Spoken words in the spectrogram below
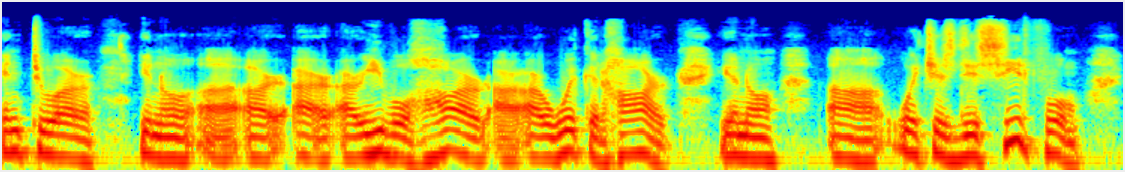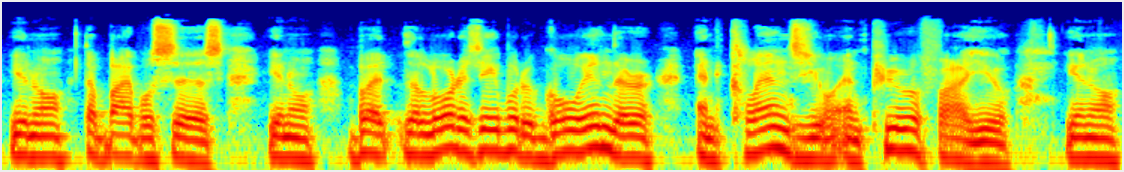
into our you know uh, our, our, our evil heart our, our wicked heart you know uh, which is deceitful you know the bible says you know. But but the Lord is able to go in there and cleanse you and purify you, you know,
